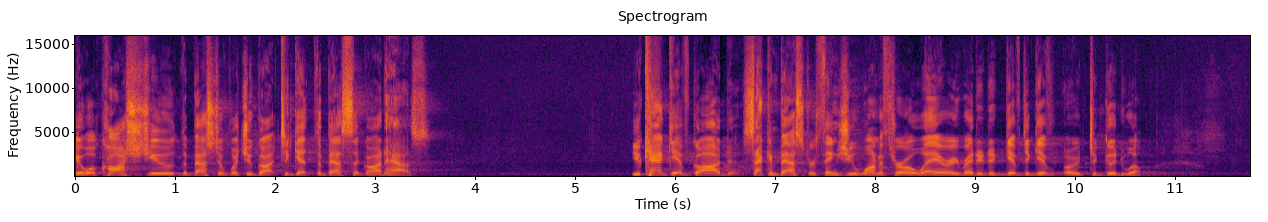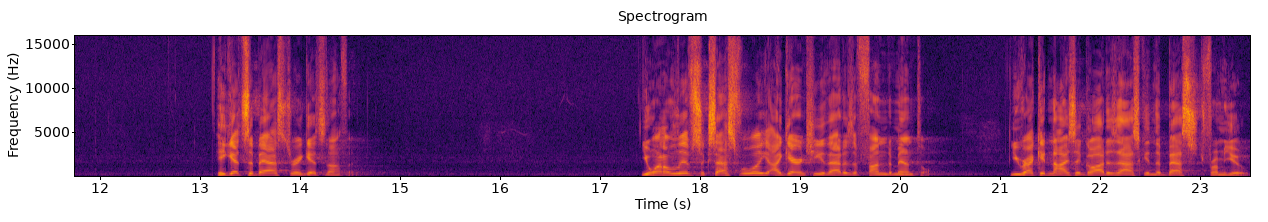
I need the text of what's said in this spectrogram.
It will cost you the best of what you've got to get the best that God has. You can't give God second best or things you want to throw away or are you ready to give to give or to goodwill. He gets the best or he gets nothing. You want to live successfully? I guarantee you that is a fundamental. You recognize that God is asking the best from you.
